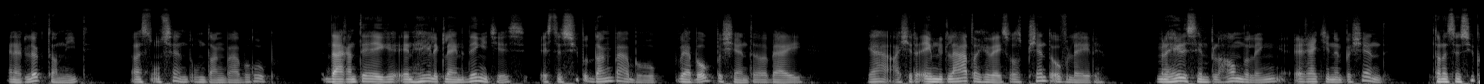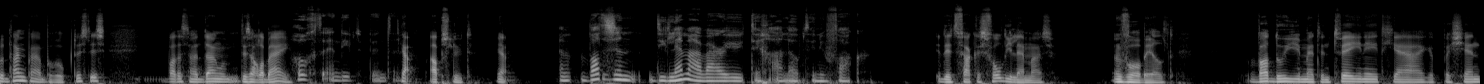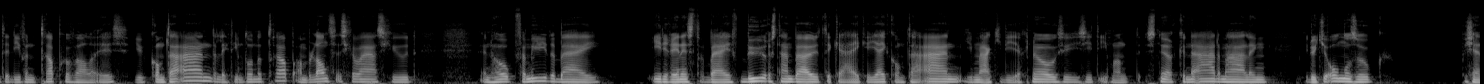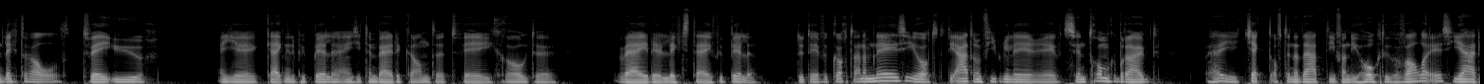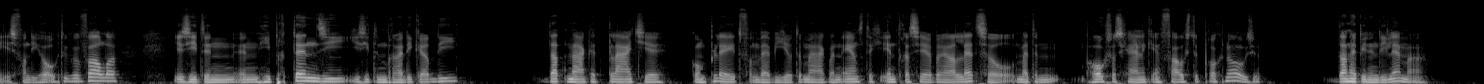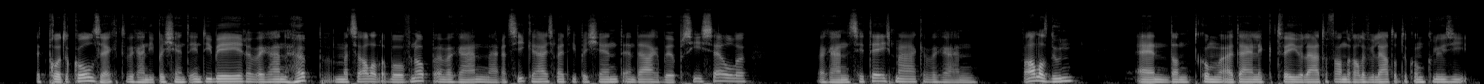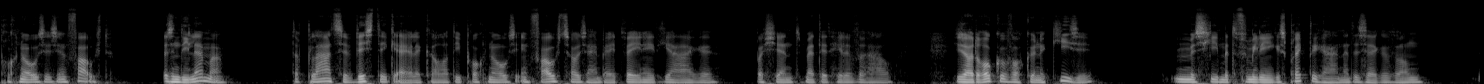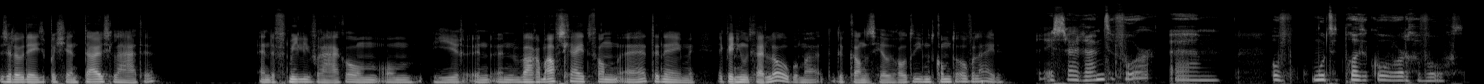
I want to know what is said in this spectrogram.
en het lukt dan niet, dan is het ontzettend ondankbaar beroep. Daarentegen in hele kleine dingetjes is het een super dankbaar beroep. We hebben ook patiënten waarbij, ja, als je er één minuut later geweest was, de patiënt overleden. Met een hele simpele handeling red je een patiënt. Dan is het een super dankbaar beroep. Dus het is, wat is nou dankbaar? Het is allebei. Hoogte- en dieptepunten. Ja, absoluut. Ja. En wat is een dilemma waar u tegenaan loopt in uw vak? Dit vak is vol dilemma's. Een voorbeeld. Wat doe je met een 92-jarige patiënt die van de trap gevallen is? Je komt daar aan, er ligt iemand onder de trap, ambulance is gewaarschuwd, een hoop familie erbij, iedereen is erbij, buren staan buiten te kijken, jij komt daar aan, je maakt je diagnose, je ziet iemand snurkende ademhaling, je doet je onderzoek, de patiënt ligt er al twee uur en je kijkt naar de pupillen en je ziet aan beide kanten twee grote, wijde, lichtstijve pupillen. Doet even kort anamnese, je hoort dat hij atriumfibrilleren heeft, centrom gebruikt, je checkt of het inderdaad die van die hoogte gevallen is. Ja, die is van die hoogte gevallen. Je ziet een, een hypertensie, je ziet een bradykardie. dat maakt het plaatje compleet van we hebben hier te maken met een ernstig intracerebraal letsel met een hoogstwaarschijnlijk infauste prognose. Dan heb je een dilemma. Het protocol zegt, we gaan die patiënt intuberen, we gaan hup met z'n allen er bovenop en we gaan naar het ziekenhuis met die patiënt en daar gebeurt precies hetzelfde. We gaan CT's maken, we gaan van alles doen. En dan komen we uiteindelijk twee uur later of anderhalf uur later tot de conclusie, prognose is infaust. Dat is een dilemma. Ter plaatse wist ik eigenlijk al dat die prognose infaust zou zijn bij een 92-jarige patiënt met dit hele verhaal. Je zou er ook voor kunnen kiezen, misschien met de familie in gesprek te gaan en te zeggen van, zullen we deze patiënt thuis laten en de familie vragen om, om hier een, een warm afscheid van eh, te nemen. Ik weet niet hoe het gaat lopen, maar de kans is heel groot dat iemand komt te overlijden. Is daar ruimte voor? Ehm, of moet het protocol worden gevolgd?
